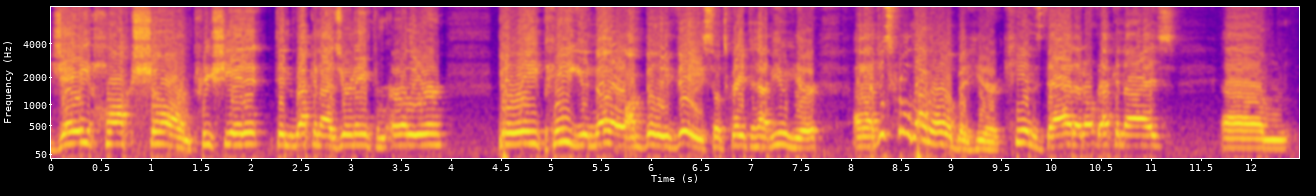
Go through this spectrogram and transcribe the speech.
J Hawk Sean, appreciate it. Didn't recognize your name from earlier. Billy P, you know I'm Billy V, so it's great to have you here. Uh, just scroll down a little bit here. Kian's dad, I don't recognize. Um,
